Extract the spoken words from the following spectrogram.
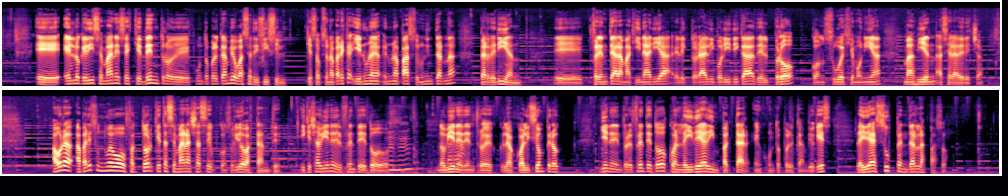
Eh, él lo que dice Manes es que dentro de Juntos por el Cambio va a ser difícil que esa opción aparezca y en una, en una paso, en una interna, perderían eh, frente a la maquinaria electoral y política del PRO con su hegemonía más bien hacia la derecha. Ahora aparece un nuevo factor que esta semana ya se consolidó bastante y que ya viene del frente de todos. No viene dentro de la coalición, pero viene dentro del frente de todos con la idea de impactar en Juntos por el Cambio, que es la idea de suspender las pasos.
